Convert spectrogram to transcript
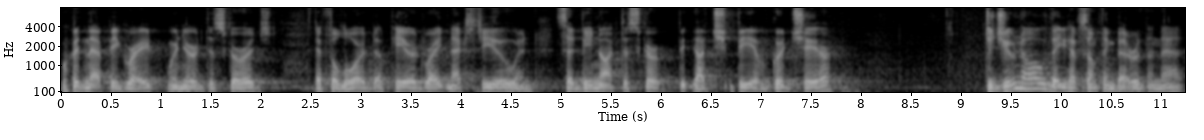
Wouldn't that be great when you're discouraged? If the Lord appeared right next to you and said, Be not discouraged, uh, be of good cheer. Did you know that you have something better than that?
